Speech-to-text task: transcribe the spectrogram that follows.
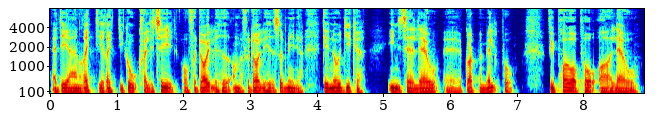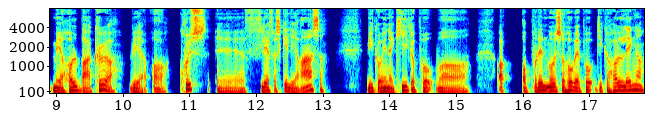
at det er en rigtig, rigtig god kvalitet og fordøjelighed, og med fordøjelighed så mener jeg, det er noget, de kan egentlig til at lave øh, godt med mælk på. Vi prøver på at lave mere holdbare køer ved at krydse øh, flere forskellige raser. Vi går ind og kigger på, hvor, og, på den måde så håber jeg på, at de kan holde længere.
